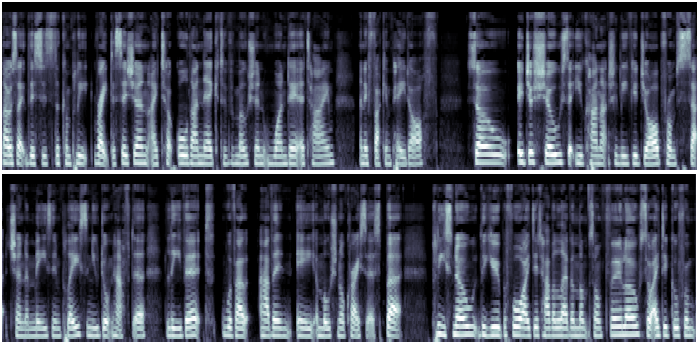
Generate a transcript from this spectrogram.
I was like, this is the complete right decision. I took all that negative emotion one day at a time and it fucking paid off. So it just shows that you can actually leave your job from such an amazing place and you don't have to leave it without having a emotional crisis. But please know the year before I did have 11 months on furlough. So I did go from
